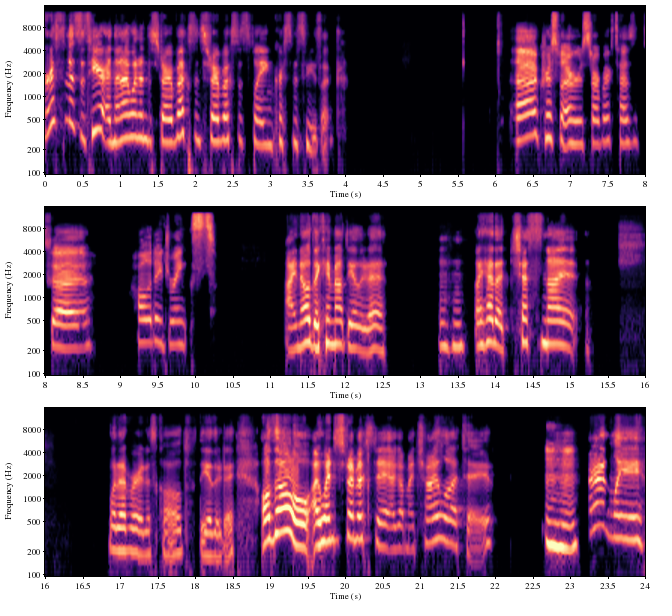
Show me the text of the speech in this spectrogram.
Christmas is here. And then I went into Starbucks and Starbucks was playing Christmas music. Uh, Christmas or Starbucks has its uh holiday drinks. I know they came out the other day. Mm-hmm. I had a chestnut, whatever it is called, the other day. Although I went to Starbucks today, I got my chai latte. Mm-hmm. Apparently,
